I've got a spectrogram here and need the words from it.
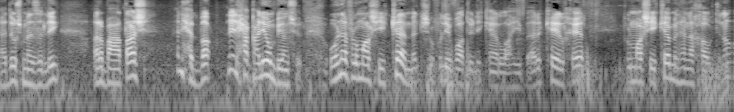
هادا واش مازال لي؟ 14 نحبه اللي لحق عليهم bien sûr. وهنا في ال marché كامل شوفوا les voitures اللي كاين الله يبارك كاين الخير. في ال marché كامل هنا خاوتنا.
